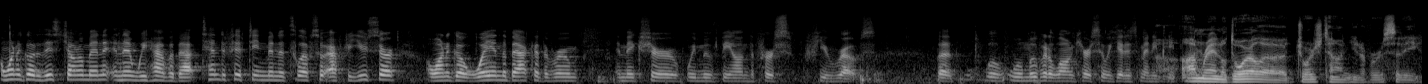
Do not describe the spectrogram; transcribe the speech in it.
I want to go to this gentleman, and then we have about 10 to 15 minutes left. So after you, sir, I want to go way in the back of the room and make sure we move beyond the first few rows. But we'll, we'll move it along here so we get as many people. I'm in. Randall Doyle, uh, Georgetown University.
